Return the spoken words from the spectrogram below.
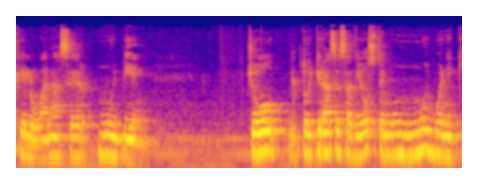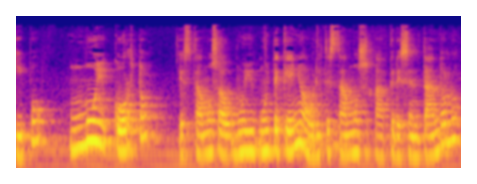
que lo van a hacer muy bien. Yo doy gracias a Dios, tengo un muy buen equipo, muy corto, estamos muy, muy pequeño, ahorita estamos acrecentándolo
